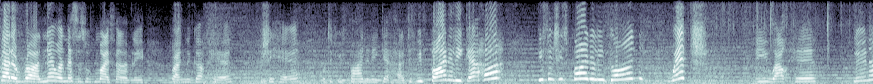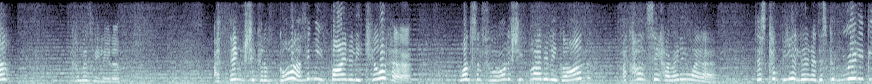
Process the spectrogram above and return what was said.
better run. No one messes with my family. Right, I'm going to go up here. Is she here? Or did we finally get her? Did we finally get her? Do you think she's finally gone? Witch? Are you out here? Luna? Come with me, Luna. I think she could have gone. I think we finally killed her. Once and for all, is she finally gone? I can't see her anywhere. This could be it, Luna. This could really be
